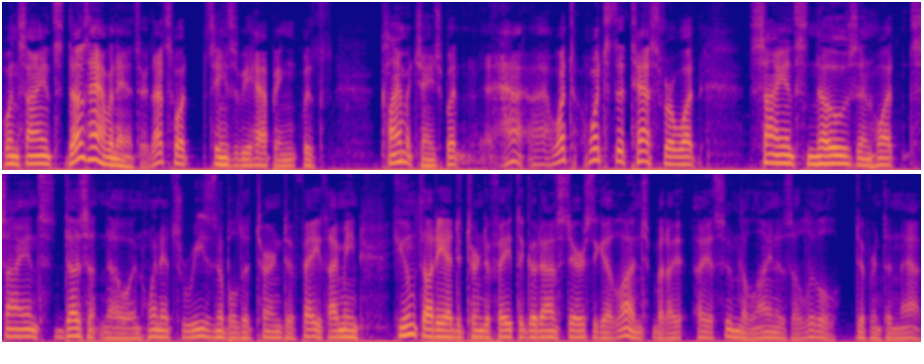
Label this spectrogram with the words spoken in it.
when science does have an answer. That's what seems to be happening with climate change. But ha, uh, what what's the test for what science knows and what science doesn't know, and when it's reasonable to turn to faith? I mean, Hume thought he had to turn to faith to go downstairs to get lunch, but I, I assume the line is a little different than that.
